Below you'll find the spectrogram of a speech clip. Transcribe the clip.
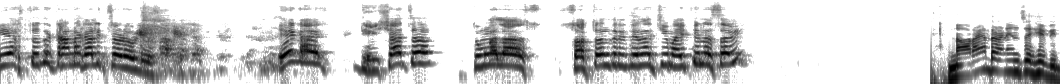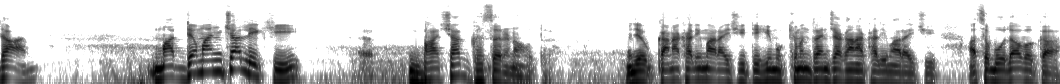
हे असतं तर कानाखाली चढवली. असती. हे काय देशाचं तुम्हाला स्वातंत्र्य दिनाची माहिती नसावी? नारायण राणेंचं हे विधान माध्यमांच्या लेखी भाषा घसरणं होतं. म्हणजे कानाखाली मारायची तीही मुख्यमंत्र्यांच्या कानाखाली मारायची असं बोलावं का?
